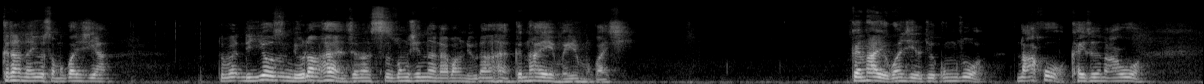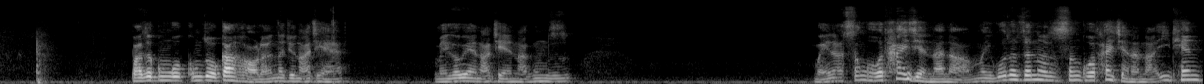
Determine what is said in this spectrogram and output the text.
跟他能有什么关系啊？对吧？你又是流浪汉，现在市中心的那帮流浪汉，跟他也没什么关系。跟他有关系的就工作拉货，开车拉货，把这工作工作干好了，那就拿钱。每个月拿钱拿工资，没了，生活太简单了。美国这真的是生活太简单了，一天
